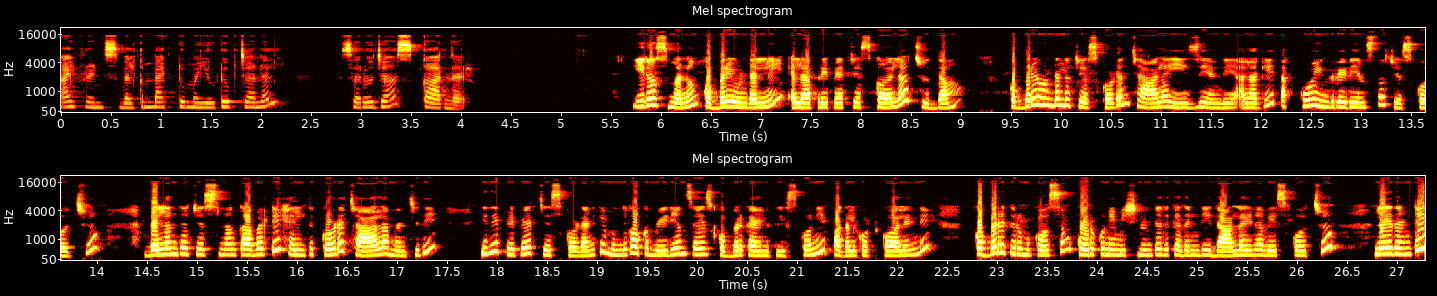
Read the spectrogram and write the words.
Hi friends welcome back to my YouTube channel Saroja's corner ఈరోజు మనం కొబ్బరి ఉండల్ని ఎలా ప్రిపేర్ చేసుకోవాలో చూద్దాం కొబ్బరి ఉండలు చేసుకోవడం చాలా ఈజీ అండి. అలాగే తక్కువ ఇంగ్రీడియంట్స్తో చేసుకోవచ్చు. బెల్లంతో చేస్తున్నాం కాబట్టి హెల్త్కి కూడా చాలా మంచిది. ఇది ప్రిపేర్ చేసుకోవడానికి ముందుగా ఒక మీడియం సైజ్ కొబ్బరికాయను తీసుకొని పగలు కొట్టుకోవాలండి. కొబ్బరి తురుము కోసం కోరుకునే మిషన్ ఉంటుంది కదండి దానిలో అయినా వేసుకోవచ్చు. లేదంటే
